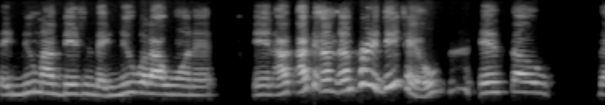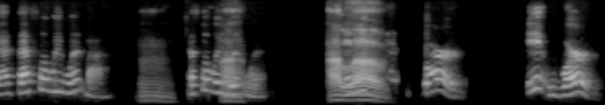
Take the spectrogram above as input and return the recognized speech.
They knew my vision. They knew what I wanted, and I, I can, I'm, I'm pretty detailed, and so that that's what we went by. Mm. That's what we Uh, went with. I And love, it worked. It worked.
